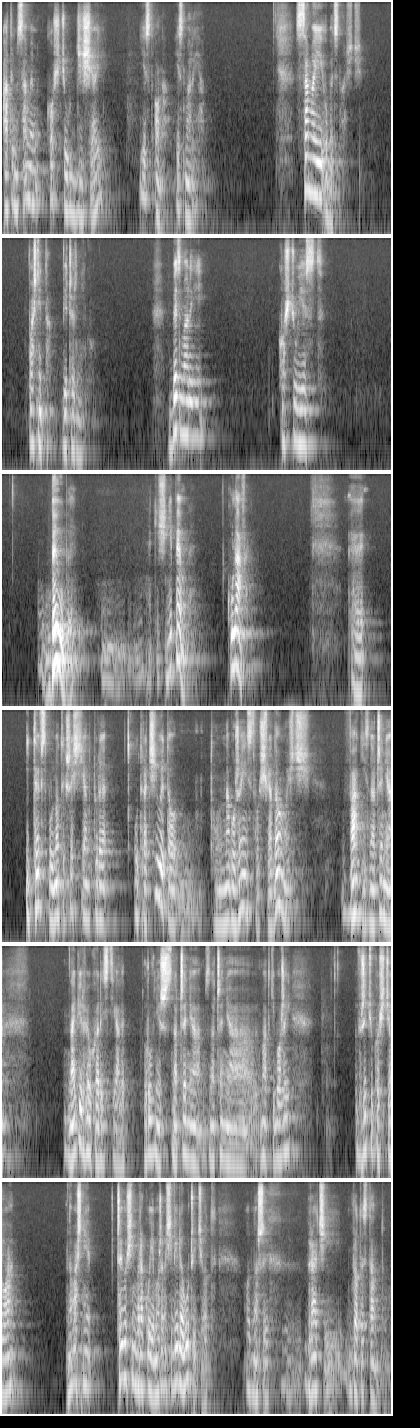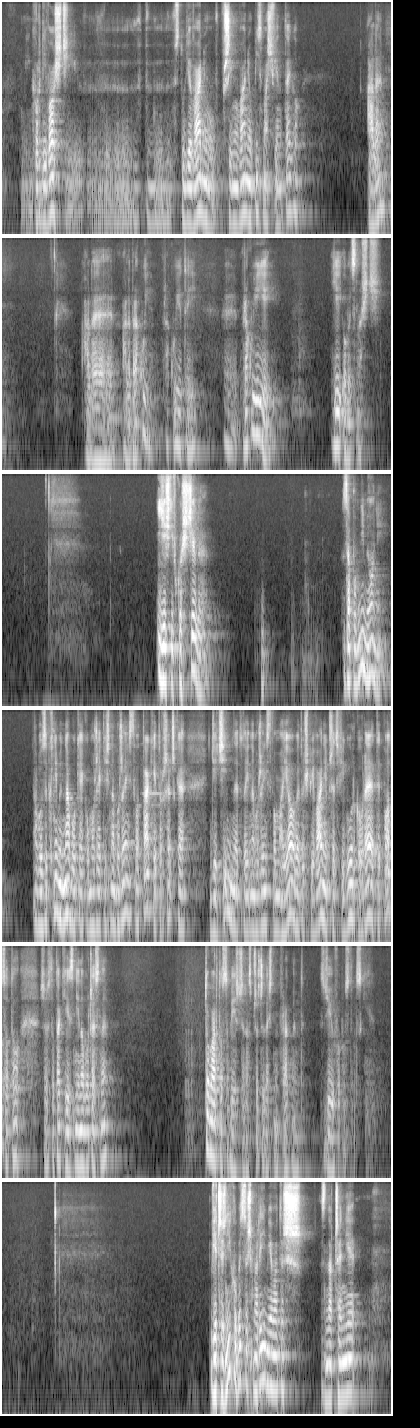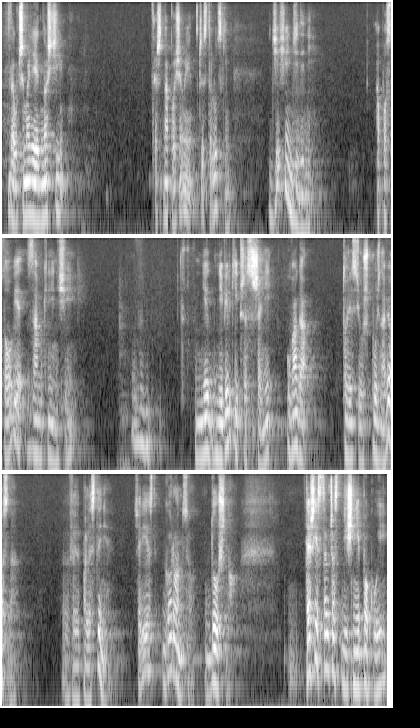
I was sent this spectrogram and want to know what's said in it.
a tym samym Kościół dzisiaj jest ona, jest Maryja. Sama jej obecność, właśnie tam, w wieczerniku. Bez Maryi Kościół jest, byłby jakiś niepełny, kulawy. I te wspólnoty chrześcijan, które utraciły to, to nabożeństwo, świadomość wagi, znaczenia najpierw Eucharystii, ale również znaczenia, znaczenia Matki Bożej w życiu Kościoła, no właśnie czegoś im brakuje. Możemy się wiele uczyć od, od naszych braci protestantów. I gorliwości w, w, w studiowaniu, w przyjmowaniu Pisma Świętego, ale, ale, ale brakuje, brakuje tej, E, brakuje jej, jej obecności. I jeśli w kościele zapomnimy o niej, albo zepchniemy na bok jako może jakieś nabożeństwo takie troszeczkę dziecinne, tutaj nabożeństwo majowe, to śpiewanie przed figurką, rety, po co to, że to takie jest nienowoczesne, to warto sobie jeszcze raz przeczytać ten fragment z dziejów apostolskich. W wieczerniku obecność Maryi miała też znaczenie dla utrzymania jedności też na poziomie czysto ludzkim. Dziesięć dni apostołowie zamknięci w niewielkiej przestrzeni, uwaga, to jest już późna wiosna w Palestynie, czyli jest gorąco, duszno. Też jest cały czas gdzieś niepokój,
